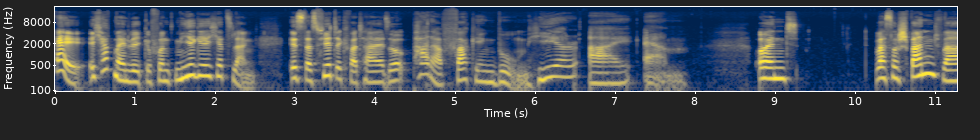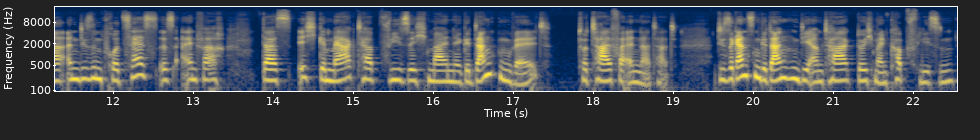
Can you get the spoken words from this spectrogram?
Ey, ich habe meinen Weg gefunden, hier gehe ich jetzt lang. Ist das vierte Quartal so, pada fucking boom, here I am. Und was so spannend war an diesem Prozess, ist einfach, dass ich gemerkt habe, wie sich meine Gedankenwelt total verändert hat. Diese ganzen Gedanken, die am Tag durch meinen Kopf fließen,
